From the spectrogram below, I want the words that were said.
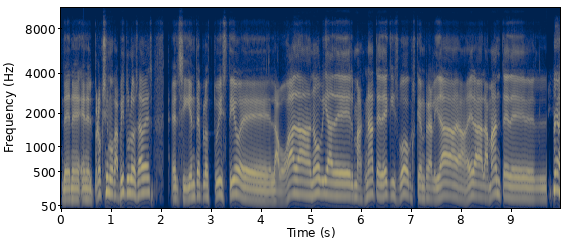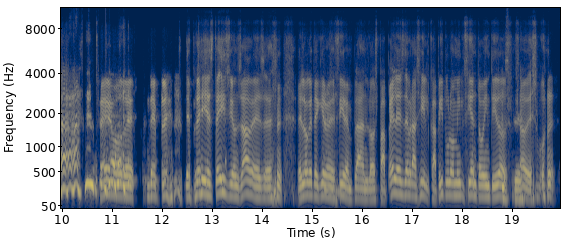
De en, el, próximo capítulo, ¿sabes? El siguiente plot twist, tío, eh, la abogada novia del magnate de Xbox, que en realidad era la amante del CEO de, de, PlayStation, ¿sabes? Es, lo que te quiero decir, en plan, los papeles de Brasil, capítulo 1122, ¿sabes?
